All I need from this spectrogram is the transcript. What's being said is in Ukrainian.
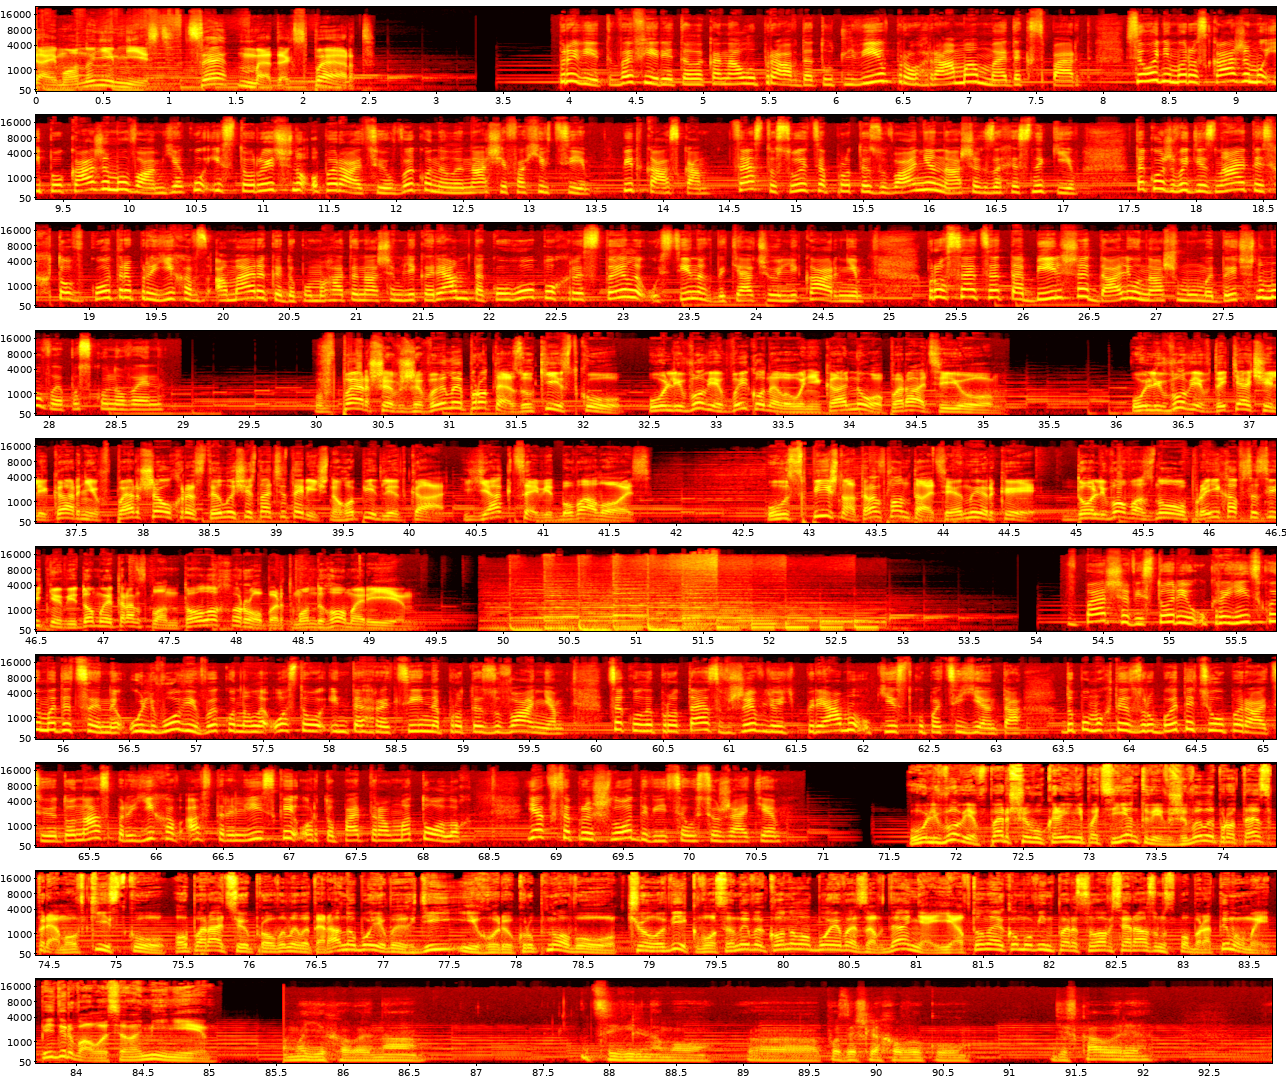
анонімність. Це медексперт. Привіт! В ефірі телеканалу Правда тут Львів. Програма Медексперт. Сьогодні ми розкажемо і покажемо вам, яку історичну операцію виконали наші фахівці. Підказка це стосується протезування наших захисників. Також ви дізнаєтесь, хто вкотре приїхав з Америки допомагати нашим лікарям та кого похрестили у стінах дитячої лікарні. Про все це та більше далі у нашому медичному випуску новин. Вперше вживили протезу кістку. У Львові виконали унікальну операцію. У Львові в дитячій лікарні вперше охрестили 16-річного підлітка. Як це відбувалось? Успішна трансплантація нирки. До Львова знову приїхав всесвітньо відомий трансплантолог Роберт Монтгомері. Вперше в історії української медицини у Львові виконали остеоінтеграційне протезування. Це коли протез вживлюють прямо у кістку пацієнта. Допомогти зробити цю операцію до нас приїхав австралійський ортопед-травматолог. Як все пройшло, дивіться у сюжеті. У Львові вперше в Україні пацієнтові вживили протез прямо в кістку. Операцію провели ветерану бойових дій Ігорю Крупнову. Чоловік восени виконував бойове завдання, і авто, на якому він пересувався разом з побратимами, підірвалося на міні. Ми їхали на цивільному е, позашляховику Discovery.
